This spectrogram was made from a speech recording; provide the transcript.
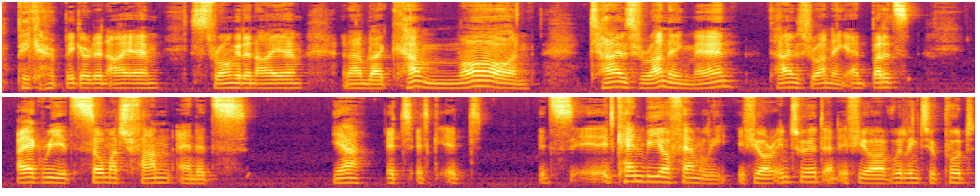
bigger, bigger than I am, stronger than I am, and I'm like, come on, time's running, man, time's running, and but it's, I agree, it's so much fun, and it's, yeah, it it it. It's it can be your family if you are into it and if you are willing to put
